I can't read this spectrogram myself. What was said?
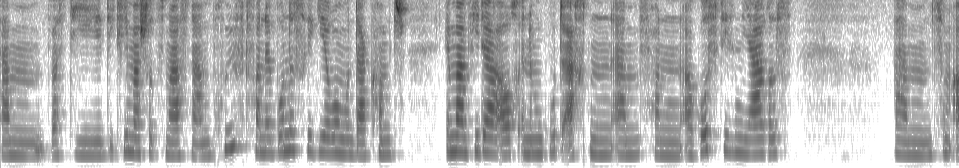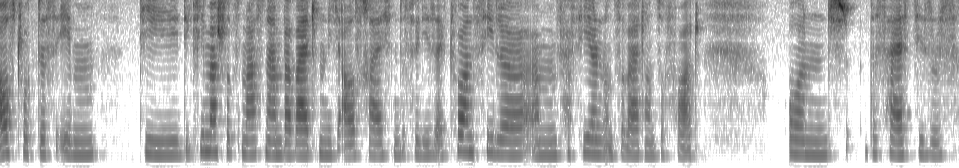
ähm, was die, die Klimaschutzmaßnahmen prüft von der Bundesregierung. Und da kommt immer wieder auch in einem Gutachten ähm, von August diesen Jahres ähm, zum Ausdruck, dass eben die, die Klimaschutzmaßnahmen bei weitem nicht ausreichen, dass wir die Sektorenziele ähm, verfehlen und so weiter und so fort. Und das heißt, dieses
